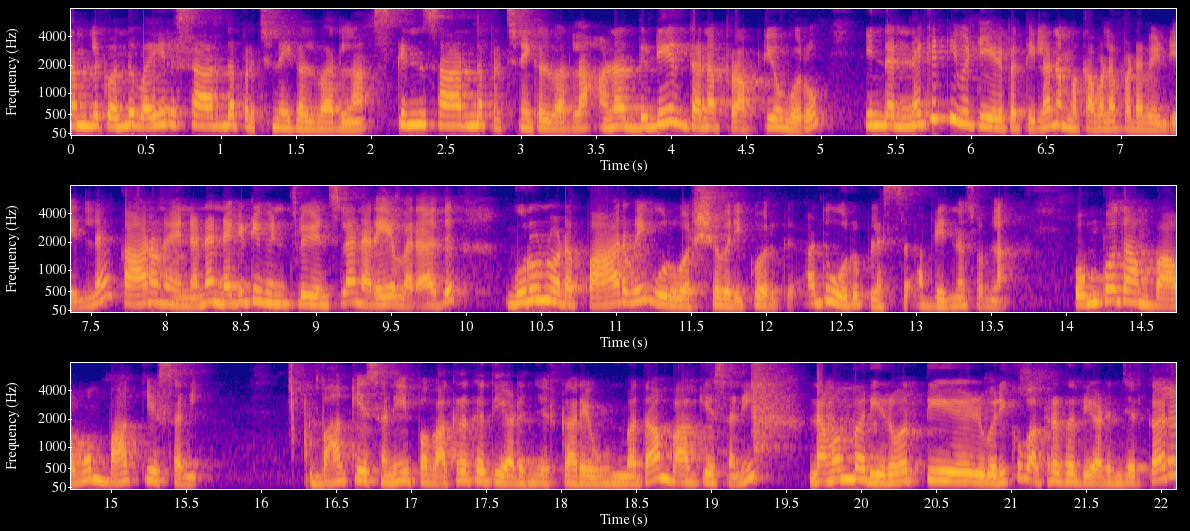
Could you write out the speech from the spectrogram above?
நம்மளுக்கு வந்து வயிறு சார்ந்த பிரச்சனைகள் வரலாம். ஸ்கின் சார்ந்த பிரச்சனைகள் வரலாம். ஆனால் திடீர் தன பிராப்தியும் வரும். இந்த நெகட்டிவிட்டியை பற்றிலாம் நம்ம கவலைப்பட வேண்டியதில்லை. காரணம் என்னென்னா நெகட்டிவ் இன்ஃப்ளூயன்ஸ்லாம் நிறைய வராது. குருனோட பார்வை ஒரு வருஷம் வரைக்கும் இருக்குது அது ஒரு ப்ளஸ் அப்படின்னு தான் சொல்லலாம். ஒன்பதாம் பாவம் பாக்கிய சனி. பாக்கிய சனி இப்போ வக்ரகதி அடைஞ்சிருக்காரு உண்மைதான். பாக்கியசனி நவம்பர் இருபத்தி ஏழு வரைக்கும் வக்ரகதி அடைஞ்சிருக்காரு.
